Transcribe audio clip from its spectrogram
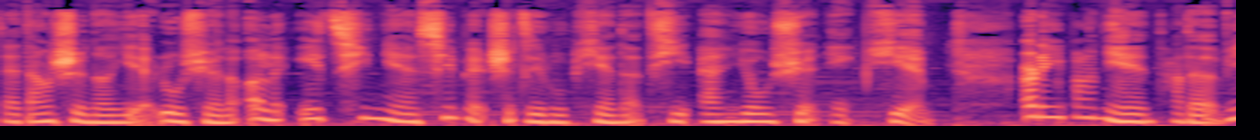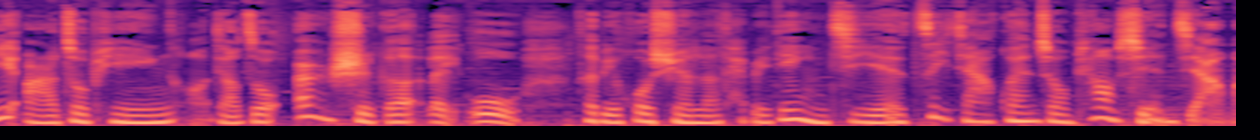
在当时呢也入选了二零一七年新北市纪录片的提案优选影片。二零一八年他的 VR 作品啊叫做《二十个礼物》，特别获选了台北电影节最佳观众票选奖。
